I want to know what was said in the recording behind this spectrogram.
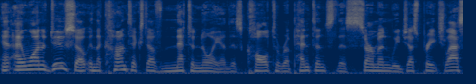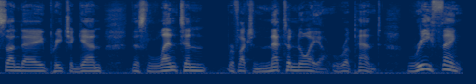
And I want to do so in the context of metanoia, this call to repentance, this sermon we just preached last Sunday, preach again, this Lenten reflection, metanoia, repent, rethink,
